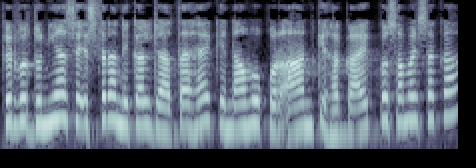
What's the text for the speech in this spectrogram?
پھر وہ دنیا سے اس طرح نکل جاتا ہے کہ نہ وہ قرآن کے حقائق کو سمجھ سکا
